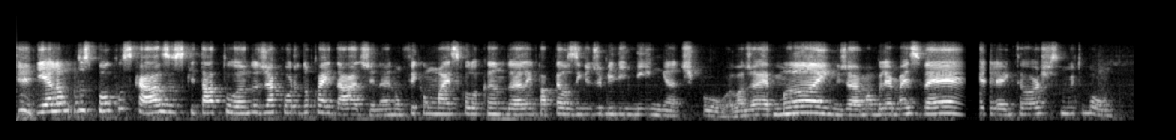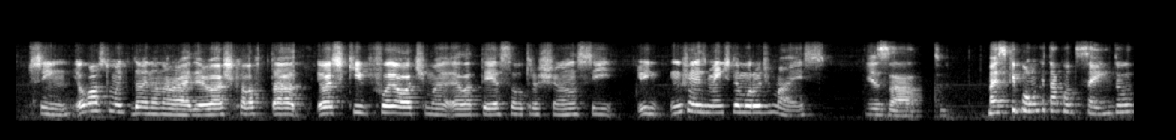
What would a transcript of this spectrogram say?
E ela é um dos poucos casos que tá atuando de acordo com a idade, né? Não ficam mais colocando ela em papelzinho de menininha. Tipo, ela já é mãe, já é uma mulher mais velha, então eu acho isso muito bom. Sim, eu gosto muito da Winona Ryder. Eu acho que ela tá. Eu acho que foi ótima ela ter essa outra chance. E infelizmente demorou demais. Exato. Mas que bom que tá acontecendo.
